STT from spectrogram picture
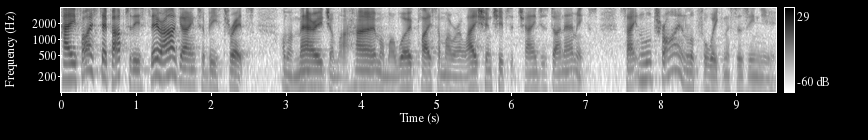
hey, if I step up to this, there are going to be threats on my marriage, on my home, on my workplace, on my relationships. It changes dynamics. Satan will try and look for weaknesses in you.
